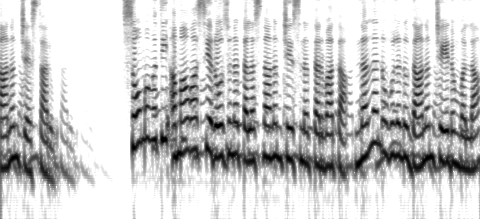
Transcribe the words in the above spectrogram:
దానం చేస్తారు. సోమవతి అమావాస్య రోజున తలస్నానం చేసిన తర్వాత నల్ల నువ్వులను దానం చేయడం వల్ల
